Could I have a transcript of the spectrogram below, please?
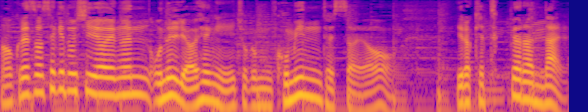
어, 그래서 세계도시 여행은 오늘 여행이 조금 고민됐어요. 이렇게 특별한 날,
